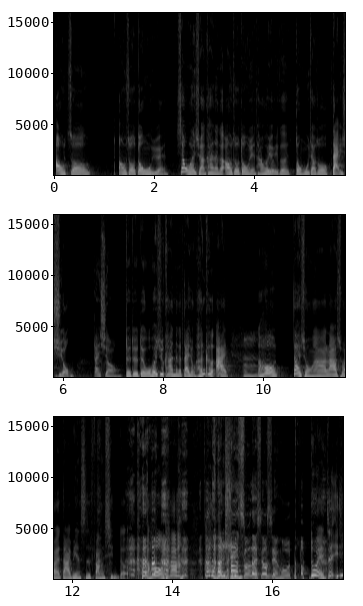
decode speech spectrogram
澳洲澳洲动物园。像我很喜欢看那个澳洲动物园，它会有一个动物叫做袋熊。袋熊，对对对，我会去看那个袋熊，很可爱。嗯，然后。袋熊啊，拉出来大便是方形的，然后它 它很温驯。特殊的休闲活动，对，这一定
